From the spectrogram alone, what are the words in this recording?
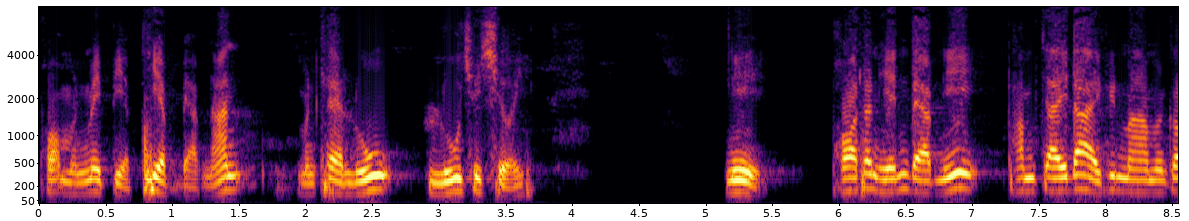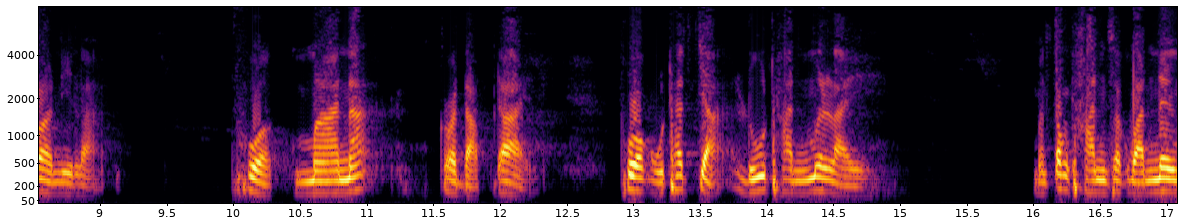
เพราะมันไม่เปรียบเทียบแบบนั้น มันแค่รู้รู้เฉยๆนี่ พอท่านเห็นแบบนี้ทำใจได้ขึ้นมามันก็นี่แหละพวกมานะก็ดับได้ พวกอุทจจะรู้ทันเมื่อไหร่ มันต้องทันสักวันหนึ่ง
